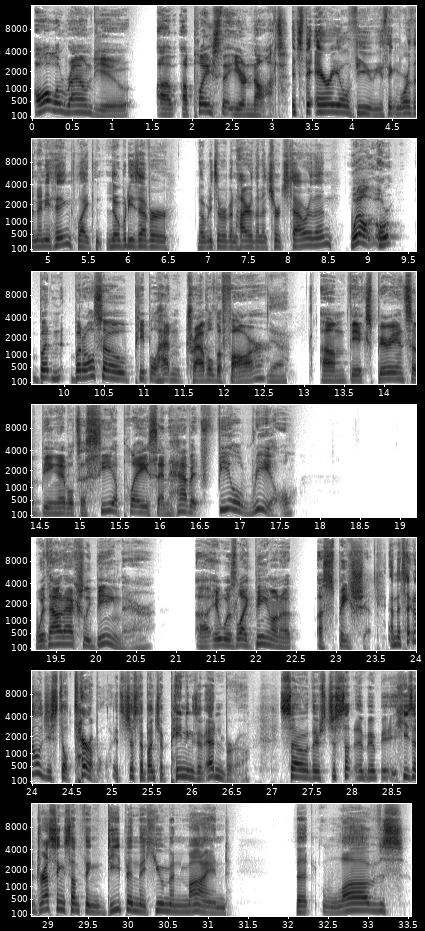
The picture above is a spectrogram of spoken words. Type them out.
all around you a, a place that you're not. It's the aerial view. You think more than anything? Like nobody's ever nobody's ever been higher than a church tower. Then Well, or but but also people hadn't traveled afar. yeah. Um, the experience of being able to see a place and have it feel real without actually being there. Uh, it was like being on a, a spaceship. and the technology is still terrible. It's just a bunch of paintings of Edinburgh. So there's just something, he's addressing something deep in the human mind that loves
